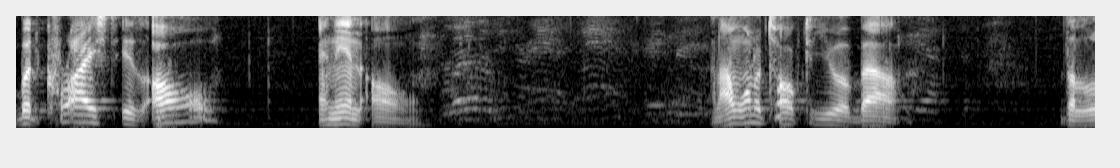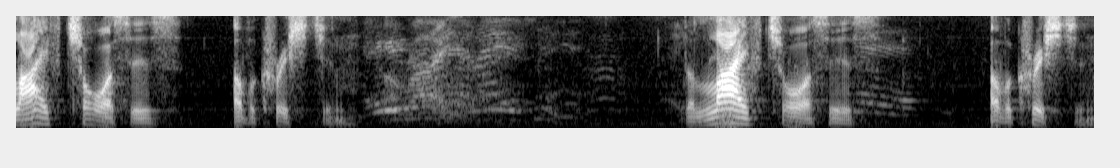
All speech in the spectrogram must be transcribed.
but Christ is all and in all. And I want to talk to you about the life choices of a Christian. The life choices of a Christian.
